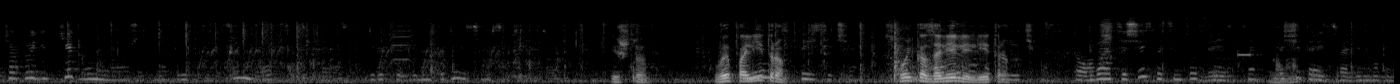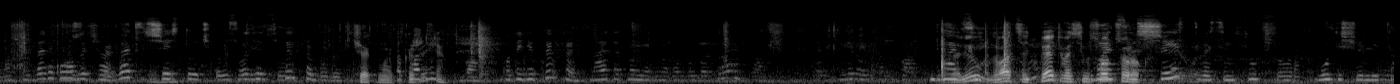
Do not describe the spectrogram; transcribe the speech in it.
Сейчас выйдет чек. умножить на 37 25. 999 79. И что? Вы по 1000. Сколько залили литров? копеечка. 100, 26 840. 200, Ну. Посчитайте. 31 рубль. Ваша сдача, Так, молодой человек. 26 точка Вот здесь 840. цифры будут. Чек мой покажите. Посмотрите, Да. Вот эти цифры, на этот номер нужно будет отправить вам. Залил 25 840. 26 840. Вот еще литр.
